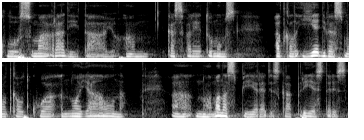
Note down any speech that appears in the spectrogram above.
klusumā radītāju, um, kas varētu mums atkal iedvesmot kaut ko no jauna, uh, no manas pieredzes kā priesteris,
